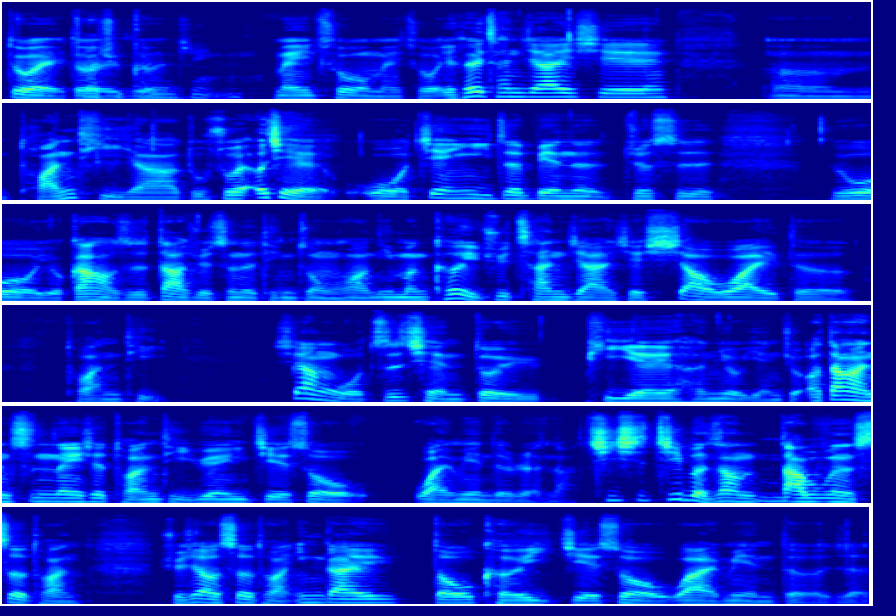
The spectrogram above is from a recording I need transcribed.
对对对，跟进。没错，没错，也可以参加一些嗯团体啊、读书会，而且我建议这边的就是，如果有刚好是大学生的听众的话，你们可以去参加一些校外的团体，像我之前对于 PA 很有研究啊，当然是那些团体愿意接受外面的人啦。其实基本上大部分的社团、学校的社团应该都可以接受外面的人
